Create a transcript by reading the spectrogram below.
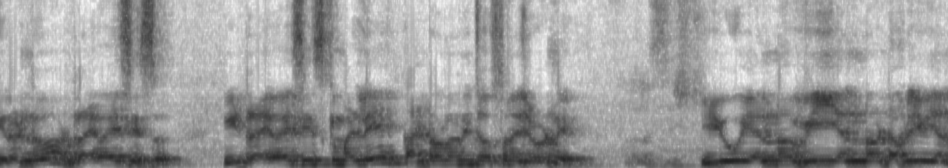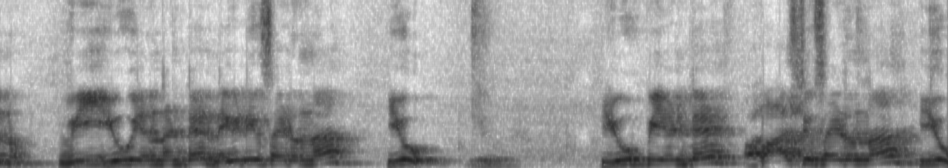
ఈ రెండు డ్రైవ్ ఐసీస్ ఈ డ్రైవ్ ఐసీస్కి మళ్ళీ కంట్రోలర్ నుంచి వస్తున్నాయి చూడండి. UN VN WN V UN అంటే నెగిటివ్ సైడ్ ఉన్న యు యూపీ అంటే పాజిటివ్ సైడ్ ఉన్న యు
